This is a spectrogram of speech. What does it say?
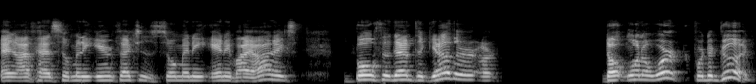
And I've had so many ear infections, so many antibiotics. Both of them together are don't want to work for the good.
